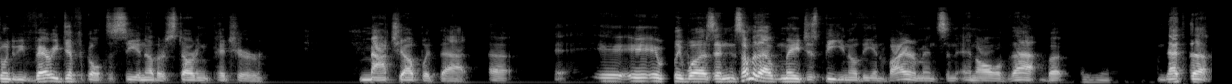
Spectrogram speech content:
Going to be very difficult to see another starting pitcher match up with that. Uh, it, it, really was, and some of that may just be you know the environments and, and all of that, but mm-hmm. that uh,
